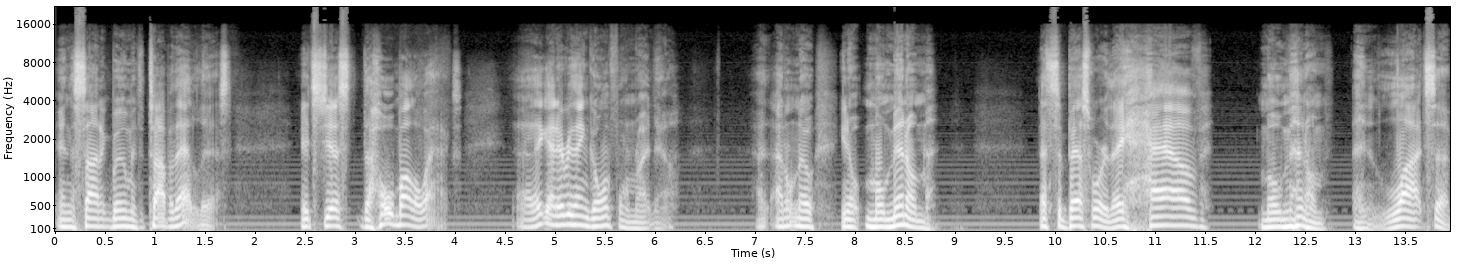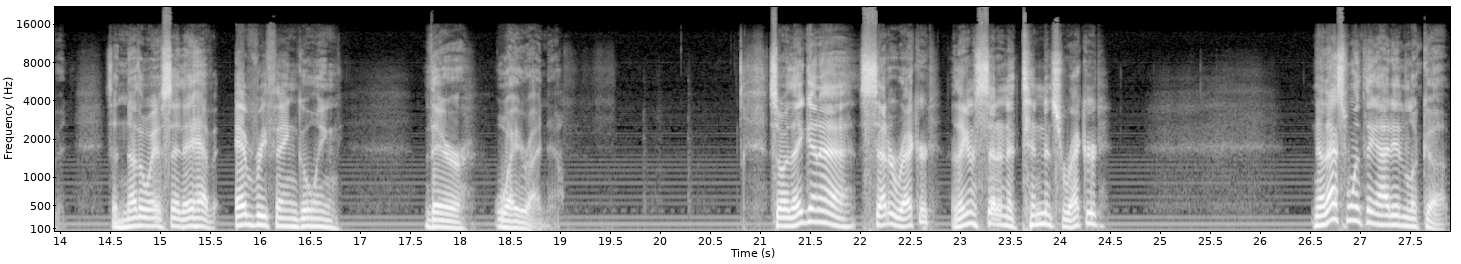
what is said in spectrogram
and the sonic boom at the top of that list. It's just the whole ball of wax. Uh, they got everything going for them right now. I, I don't know, you know, momentum. That's the best word. They have momentum and lots of it. It's another way to say they have everything going their way right now. So are they going to set a record? Are they going to set an attendance record? Now that's one thing I didn't look up.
